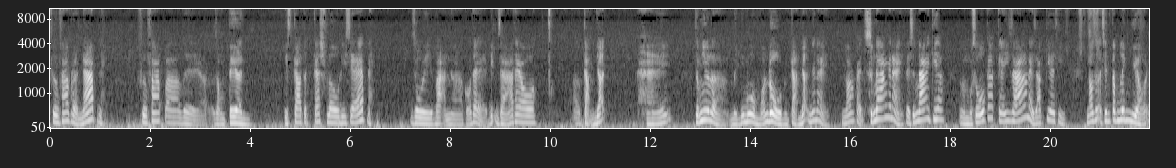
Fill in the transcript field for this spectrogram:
phương pháp RNAP này, phương pháp à, về dòng tiền, discounted cash flow DCF này. Rồi bạn à, có thể định giá theo à, cảm nhận. Đấy. giống như là mình đi mua một món đồ, mình cảm nhận như này, nó phải xứng đáng cái này, phải xứng đáng cái kia. Một số các cái giá này, giá kia thì nó dựa trên tâm linh nhiều ấy.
